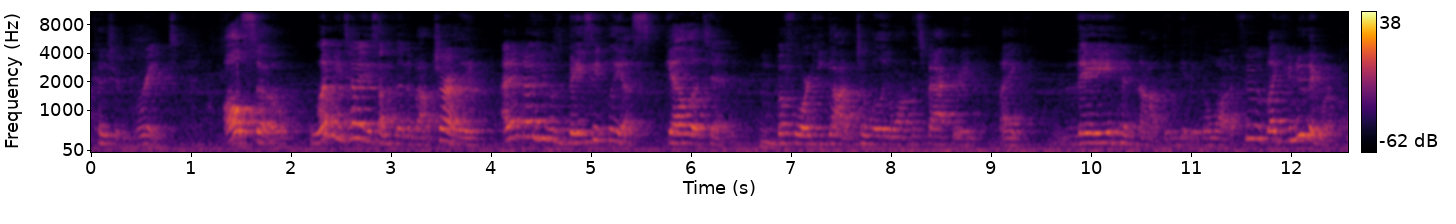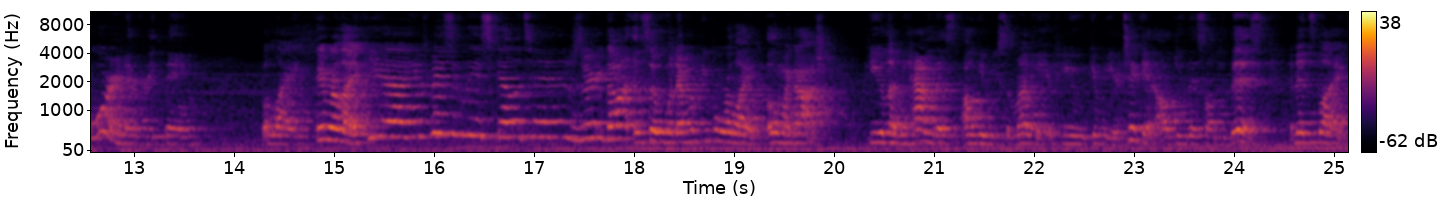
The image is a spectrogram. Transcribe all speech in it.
because you're great. Also, let me tell you something about Charlie. I didn't know he was basically a skeleton Hmm. before he got into Willy Wonka's factory. Like, they had not been getting a lot of food. Like, you knew they were poor and everything, but like, they were like, yeah, he was basically a skeleton. He was very gaunt. And so, whenever people were like, oh my gosh, if you let me have this, I'll give you some money. If you give me your ticket, I'll do this, I'll do this. And it's like,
